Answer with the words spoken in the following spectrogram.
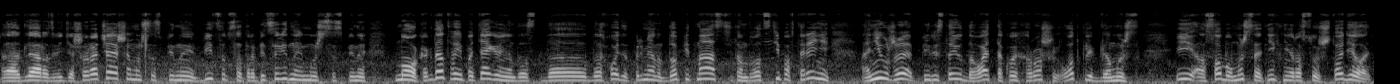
э, для развития широчайшей мышцы спины, бицепса, трапециевидной мышцы спины. Но когда твои подтягивания до, до, доходят примерно до 15-20 повторений, они уже перестают давать такой хороший отклик для мышц. И особо мышцы от них не растут. Что делать?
